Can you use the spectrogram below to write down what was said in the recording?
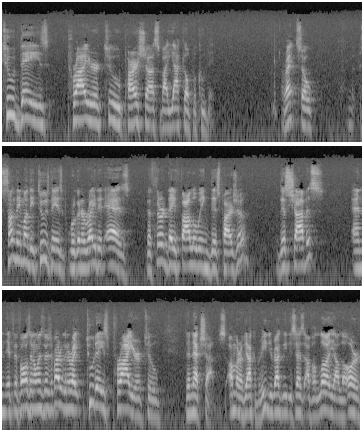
two days prior to Parshas Vayakel Pekude. All right? So Sunday, Monday, Tuesday is we're going to write it as the third day following this Parsha, this Shabbos, and if it falls on Wednesday or Friday, we're going to write two days prior to the next Shabbos. Amar of Yaakov Rakvidi says, Avallah Yalaor,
